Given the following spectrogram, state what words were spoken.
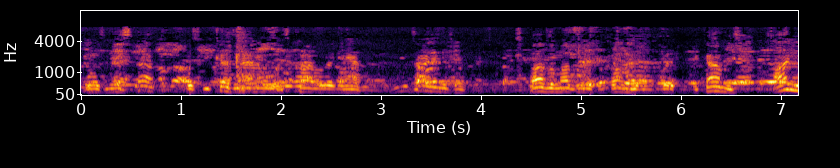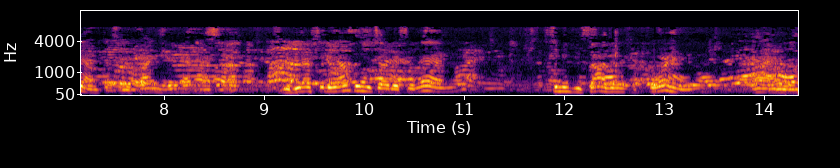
was messed up was because the animal was caught already in Erev Yom The time is with Bava Mazal if it comes, but if it becomes on Yom Tov, and it finds the net messed up, you have to be Yom Tov Mitzvah, so then, assuming you saw them beforehand, and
